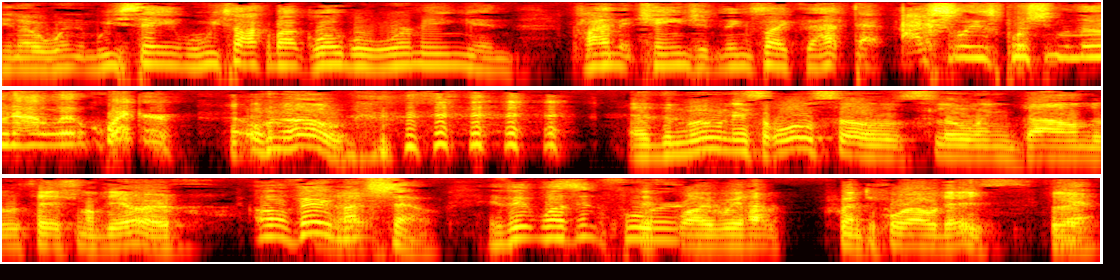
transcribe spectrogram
you know, when we say, when we talk about global warming and climate change and things like that, that actually is pushing the moon out a little quicker. Oh no! Uh, the moon is also slowing down the rotation of the Earth. Oh, very Right. much so. If it wasn't for. That's why we have 24 hour days yeah,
